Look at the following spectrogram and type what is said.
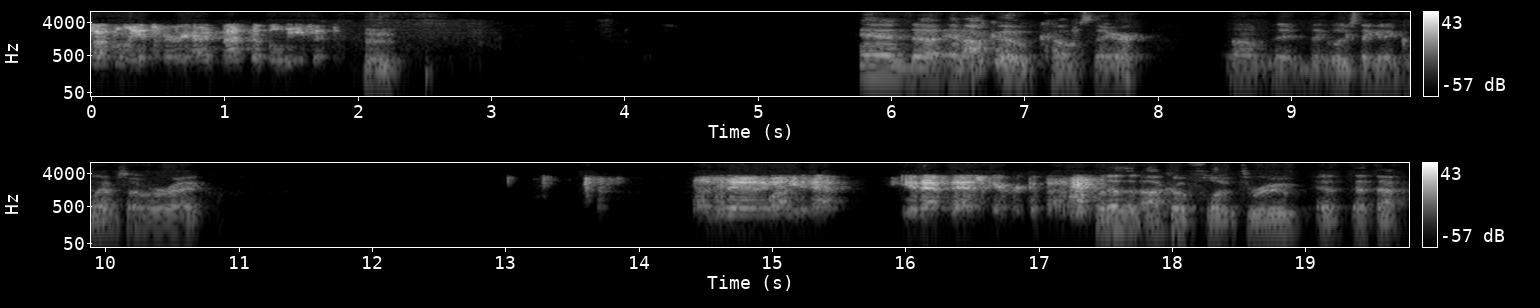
Suddenly, it's very hard not to believe it. Hmm. And uh, and Akko comes there. Um, they, they- at least they get a glimpse of her, right? I'll say it Well, again. you'd have you'd have to ask Eric about it. But doesn't Akko float through at, at that?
